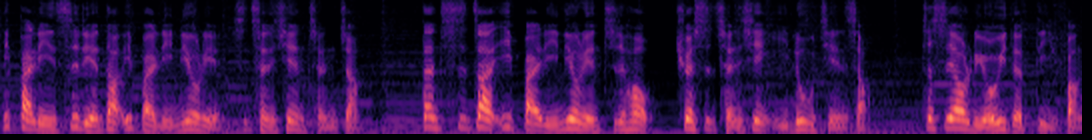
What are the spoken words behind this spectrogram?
一百零四年到一百零六年是呈现成长。但是在一百零六年之后，却是呈现一路减少，这是要留意的地方。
